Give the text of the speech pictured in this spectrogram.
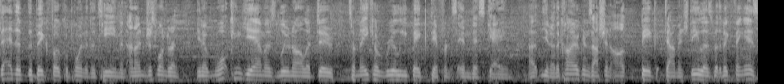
they're the, the, big focal point of the team. And, and, I'm just wondering, you know, what can Guillermo's Lunala do to make a really big difference in this game? Uh, you know, the Kyogre and Zacian are big damage dealers, but the big thing is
